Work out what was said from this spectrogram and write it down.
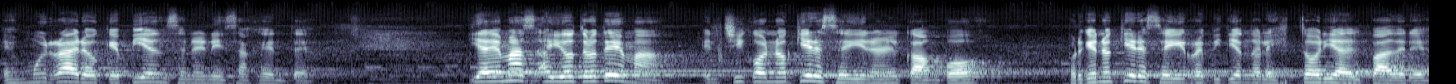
Es muy raro que piensen en esa gente. Y además hay otro tema, el chico no quiere seguir en el campo porque no quiere seguir repitiendo la historia del padre,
